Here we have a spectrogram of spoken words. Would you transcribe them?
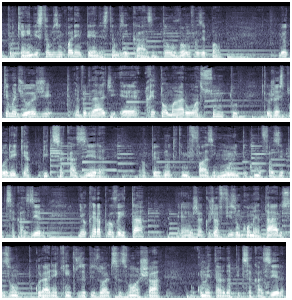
e porque ainda estamos em quarentena, estamos em casa, então vamos fazer pão. Meu tema de hoje, na verdade, é retomar um assunto que eu já explorei, que é a pizza caseira. É uma pergunta que me fazem muito, como fazer pizza caseira. E eu quero aproveitar é, já que eu já fiz um comentário, vocês vão procurarem aqui entre os episódios, vocês vão achar o comentário da pizza caseira.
